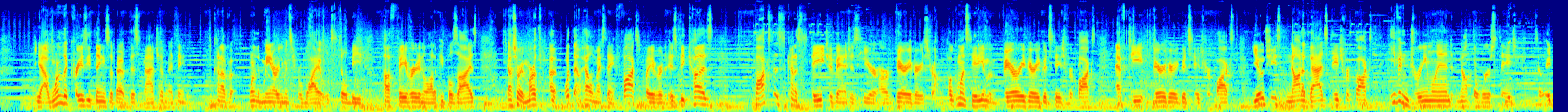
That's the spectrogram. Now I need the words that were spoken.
yeah, one of the crazy things about this matchup, and I think kind of one of the main arguments for why it would still be Puff favored in a lot of people's eyes. Uh, sorry, Marth. Uh, what the hell am I saying? Fox favored is because Fox's kind of stage advantages here are very, very strong. Pokemon Stadium, a very, very good stage for Fox. FD, very, very good stage for Fox. Yoshi's not a bad stage for Fox. Even Dreamland, not the worst stage. So it,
